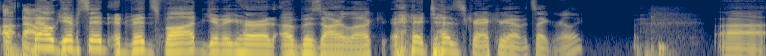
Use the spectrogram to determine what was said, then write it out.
Uh, about uh, Mel Gibson and Vince Vaughn giving her an, a bizarre look. It does crack me up. It's like, really? Uh,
